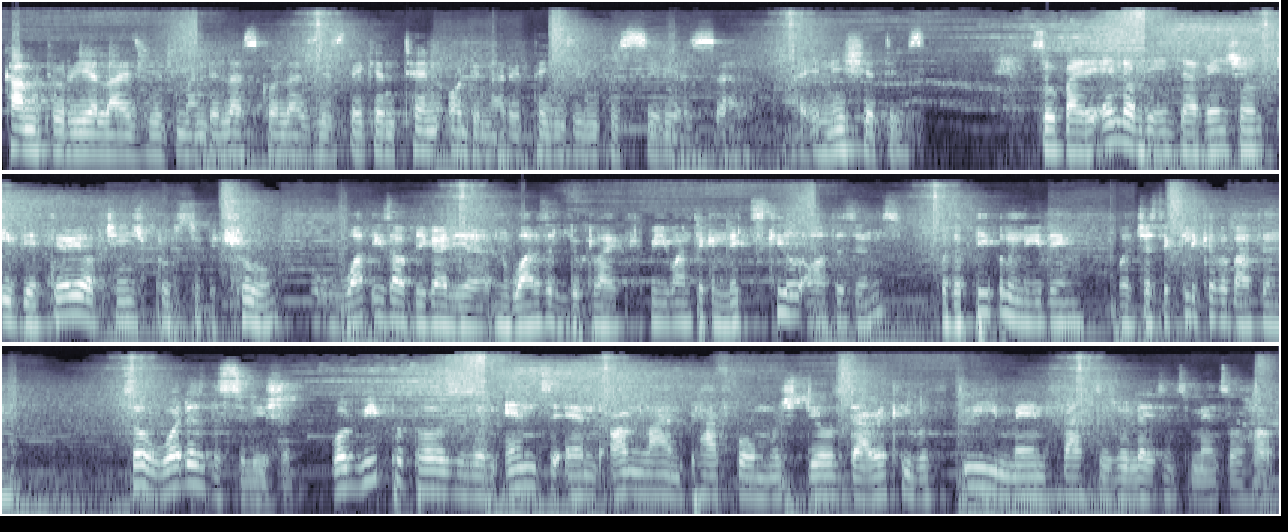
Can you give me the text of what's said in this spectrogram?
come to realize with Mandela scholars is they can turn ordinary things into serious uh, uh, initiatives. So by the end of the intervention, if the theory of change proves to be true, what is our big idea and what does it look like? We want to connect skilled artisans with the people who need them with just a click of a button. So what is the solution? What we propose is an end-to-end online platform which deals directly with three main factors relating to mental health.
